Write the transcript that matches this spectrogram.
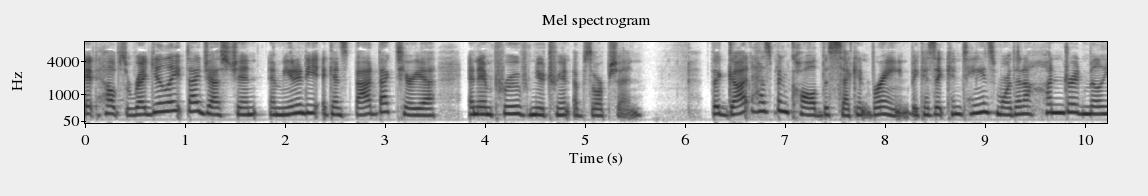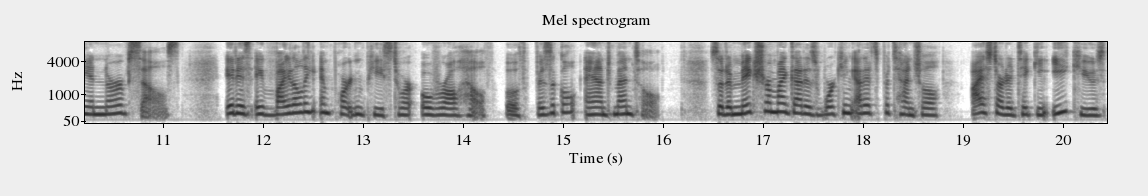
It helps regulate digestion, immunity against bad bacteria, and improve nutrient absorption. The gut has been called the second brain because it contains more than 100 million nerve cells. It is a vitally important piece to our overall health, both physical and mental. So, to make sure my gut is working at its potential, I started taking EQ's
